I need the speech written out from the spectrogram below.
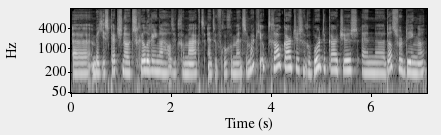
Eh, een beetje sketchnote schilderingen had ik gemaakt. En toen vroegen mensen, maak je ook trouwkaartjes en geboortekaartjes en dat soort dingen?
